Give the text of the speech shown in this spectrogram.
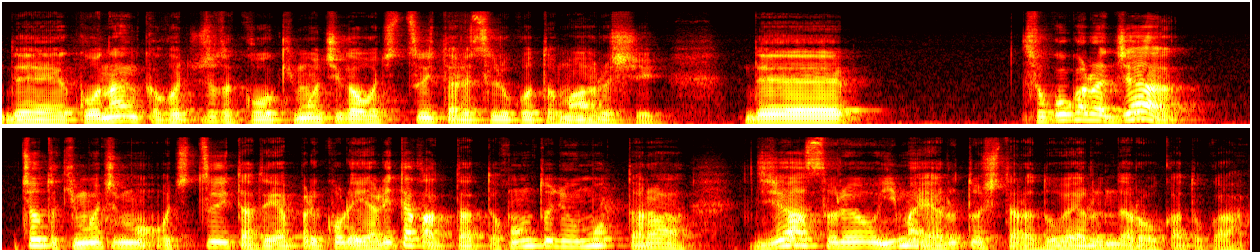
でこうなんかこちょっとこう気持ちが落ち着いたりすることもあるし。でそこからじゃあちょっと気持ちも落ち着いたとやっぱりこれやりたかったって本当に思ったらじゃあそれを今やるとしたらどうやるんだろうかとか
